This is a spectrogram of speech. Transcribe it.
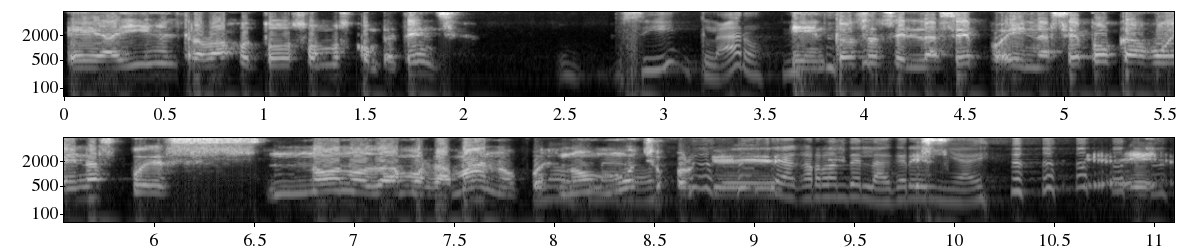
eh, ahí en el trabajo todos somos competencia. Sí, claro. Entonces en las, en las épocas buenas pues no nos damos la mano, pues no, mucho porque... Se agarran de la greña. Eh,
